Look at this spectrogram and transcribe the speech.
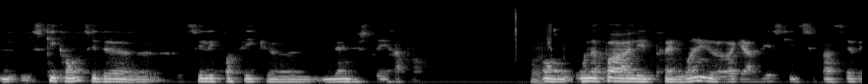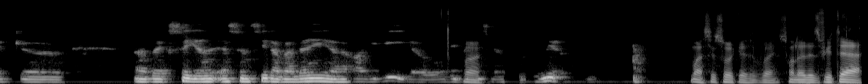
ce qui compte, c'est de, c'est les profits que l'industrie rapporte. on n'a pas à aller très loin. Regardez ce qui s'est passé avec euh, avec SNC Lavalin euh, en Libye euh, au début des années Oui, c'est sûr que si on a des difficultés à,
